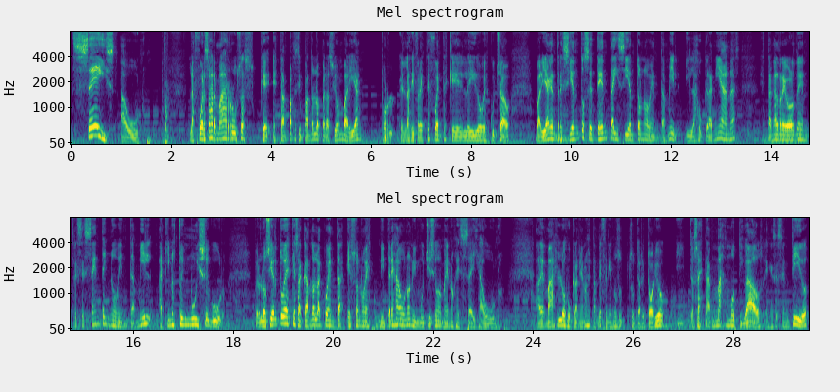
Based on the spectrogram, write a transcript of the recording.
6 a 1. Las Fuerzas Armadas rusas que están participando en la operación varían en las diferentes fuentes que he leído o escuchado, varían entre 170 y 190 mil. Y las ucranianas están alrededor de entre 60 y 90 mil. Aquí no estoy muy seguro. Pero lo cierto es que sacando la cuenta, eso no es ni 3 a 1, ni muchísimo menos es 6 a 1. Además, los ucranianos están defendiendo su, territorio y o están más motivados en ese sentido.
